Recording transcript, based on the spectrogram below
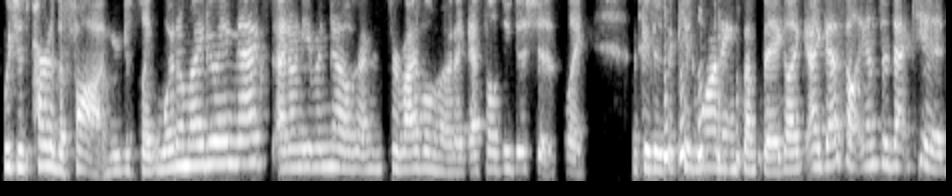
which is part of the fog. You're just like what am I doing next? I don't even know. I'm in survival mode. I guess I'll do dishes. Like okay there's a kid wanting something. Like I guess I'll answer that kid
